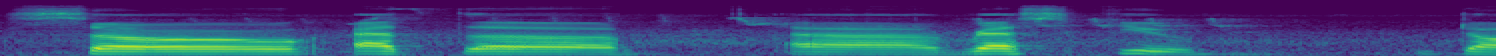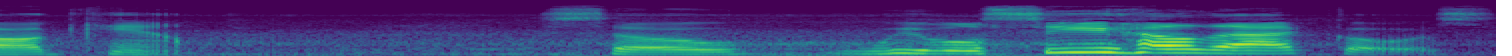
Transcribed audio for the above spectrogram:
So, at the uh, rescue dog camp. So, we will see how that goes.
